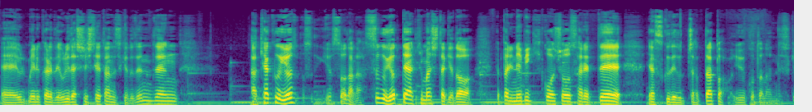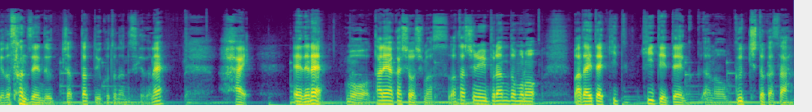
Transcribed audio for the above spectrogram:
えー、メルカリで売り出ししてたんですけど、全然、あ、客よ、そうだな。すぐ寄ってはきましたけど、やっぱり値引き交渉されて、安くで売っちゃったということなんですけど、3000円で売っちゃったということなんですけどね。はい。えー、でね、もう種明かしをします。私のブランドもの、まあ大体聞いていて、あの、グッチとかさ、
